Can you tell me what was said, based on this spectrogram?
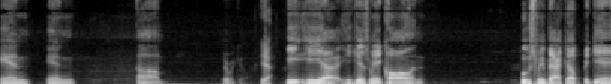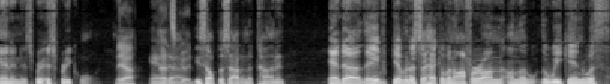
and and um there we go. Yeah. He he uh he gives me a call and boosts me back up again, and it's it's pretty cool. Yeah, And That's uh, good. He's helped us out in a ton, and and uh, they've given us a heck of an offer on on the the weekend with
